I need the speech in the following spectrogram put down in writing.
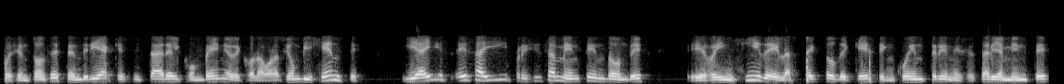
pues entonces tendría que citar el convenio de colaboración vigente. Y ahí es, ahí precisamente en donde eh, reincide el aspecto de que se encuentre necesariamente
